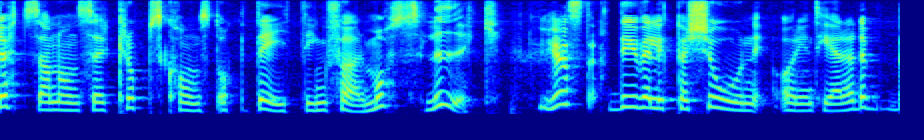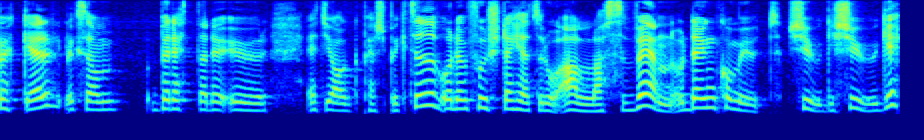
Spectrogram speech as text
dödsannonser, kroppskonst och dating för mosslik. Just det. Det är väldigt personorienterade böcker, liksom berättade ur ett jag-perspektiv och den första heter då Allas vän och den kom ut 2020.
